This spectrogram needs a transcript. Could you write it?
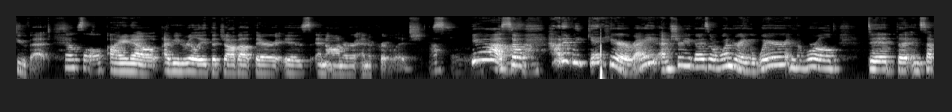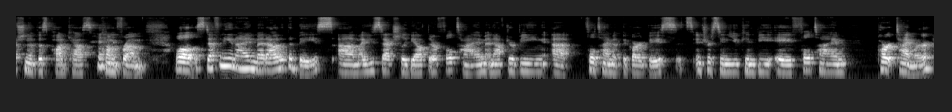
II vet. So cool. I know. I mean, really, the job out there is an honor and a privilege. Absolutely. Yeah, so how did we get here, right? I'm sure you guys are wondering where in the world did the inception of this podcast come from? Well, Stephanie and I met out at the base. Um, I used to actually be out there full time, and after being uh, full time at the guard base, it's interesting. You can be a full time part timer.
